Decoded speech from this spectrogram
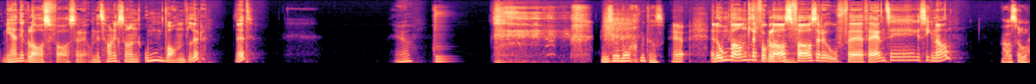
wir haben ja Glasfaser. Und jetzt habe ich so einen Umwandler, nicht? Ja. Wieso macht man das? ja. Ein Umwandler von Glasfaser auf äh, Fernsehsignal. Also,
